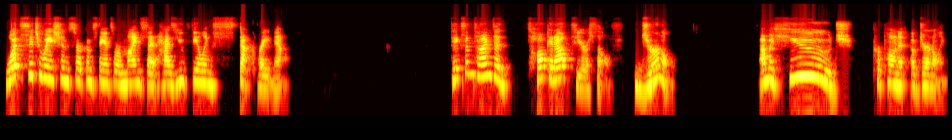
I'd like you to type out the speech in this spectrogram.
What situation, circumstance, or mindset has you feeling stuck right now? Take some time to talk it out to yourself. Journal. I'm a huge proponent of journaling.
